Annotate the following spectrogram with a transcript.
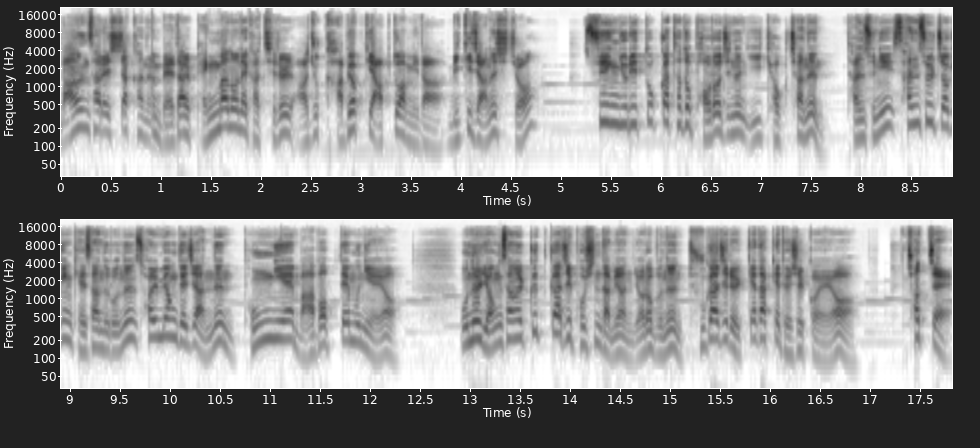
40살에 시작하는 매달 100만 원의 가치를 아주 가볍게 압도합니다. 믿기지 않으시죠? 수익률이 똑같아도 벌어지는 이 격차는 단순히 산술적인 계산으로는 설명되지 않는 복리의 마법 때문이에요. 오늘 영상을 끝까지 보신다면 여러분은 두 가지를 깨닫게 되실 거예요. 첫째,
